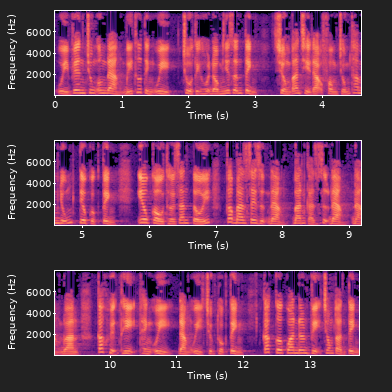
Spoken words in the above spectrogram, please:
Ủy viên Trung ương Đảng, Bí thư tỉnh ủy, Chủ tịch Hội đồng Nhân dân tỉnh, trưởng Ban Chỉ đạo Phòng chống tham nhũng tiêu cực tỉnh yêu cầu thời gian tới, các ban xây dựng đảng, ban cán sự đảng, đảng đoàn, các huyện thị, thành ủy, đảng ủy trực thuộc tỉnh, các cơ quan đơn vị trong toàn tỉnh,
